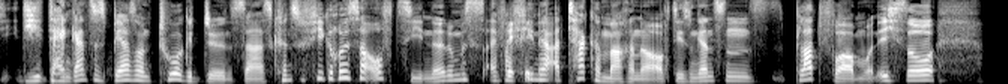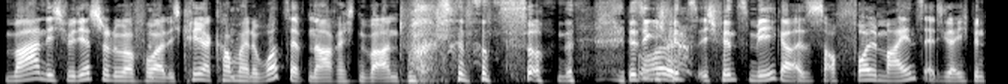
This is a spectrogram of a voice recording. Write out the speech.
die, die, dein ganzes Berson Tour gedöns da, das könntest du viel größer aufziehen, ne? Du müsstest einfach viel mehr Attacke machen ne, auf diesen ganzen Plattformen. Und ich so, Mann, ich bin jetzt schon überfordert. Ich kriege ja kaum meine WhatsApp-Nachrichten beantwortet und so, ne? Deswegen, voll. ich find's, ich find's mega. Also es ist auch voll meins, ehrlich gesagt. Ich bin,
